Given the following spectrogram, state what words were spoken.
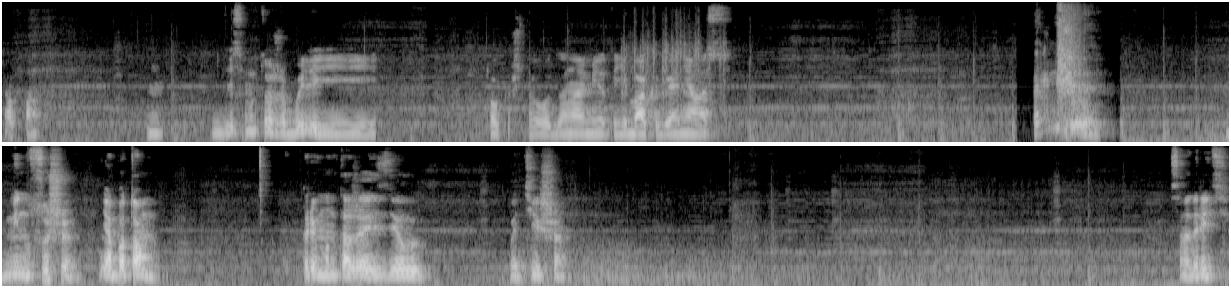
Опа. Здесь мы тоже были и только что вот за нами эта ебака гонялась. Минус, слушай, я потом при монтаже сделаю потише. Смотрите,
